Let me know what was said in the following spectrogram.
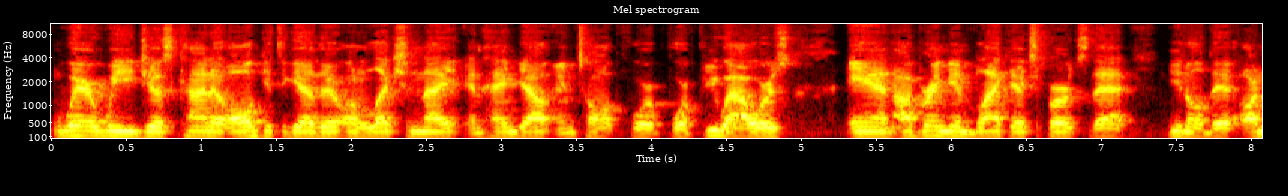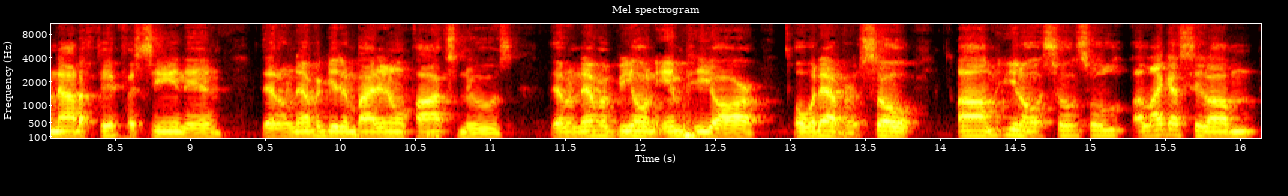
where we just kind of all get together on election night and hang out and talk for, for a few hours. And I bring in black experts that, you know, that are not a fit for CNN, that'll never get invited on Fox News, that'll never be on NPR or whatever. So, um, you know, so, so like I said, um,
